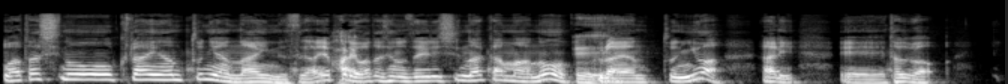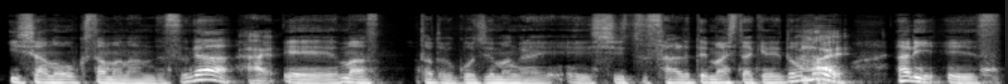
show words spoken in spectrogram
私のクライアントにはないんですが、やっぱりはい私の税理士仲間のええクライアントには、やはり、えー例えば、医者の奥様なんですが、はいえーまあ、例えば50万ぐらいえー手術されてましたけれども、はい。やはり、えー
